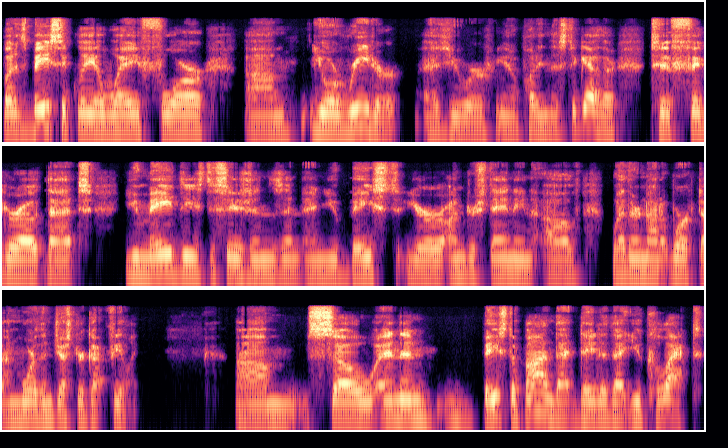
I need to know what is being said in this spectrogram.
but it's basically a way for um, your reader, as you were, you know, putting this together, to figure out that you made these decisions and, and you based your understanding of whether or not it worked on more than just your gut feeling. Um, so, and then based upon that data that you collect,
